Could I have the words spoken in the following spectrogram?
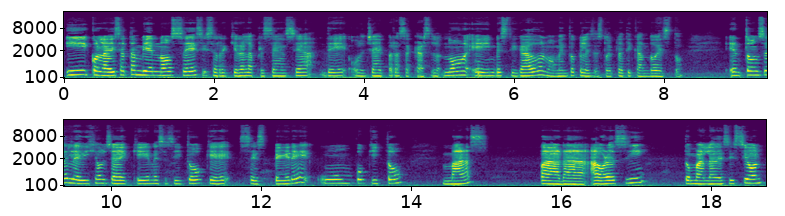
Y con la visa también no sé si se requiere la presencia de Oljay para sacárselo. No he investigado al momento que les estoy platicando esto. Entonces le dije a Oljay que necesito que se espere un poquito más para ahora sí tomar la decisión.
